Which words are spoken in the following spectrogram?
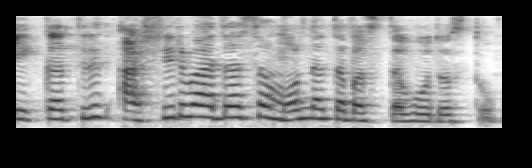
एकत्रित आशीर्वादासमोर नतमस्तक होत असतो.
